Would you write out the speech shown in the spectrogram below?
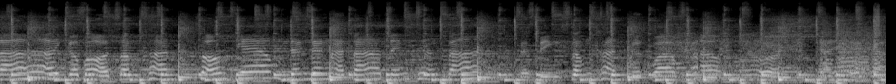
หลายก็บอสำคัญสองแก้มแดงแดงหน้าตาเต่งเสื่องตาแต่สิ่งสำคัญคือความเข้าใจกัน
